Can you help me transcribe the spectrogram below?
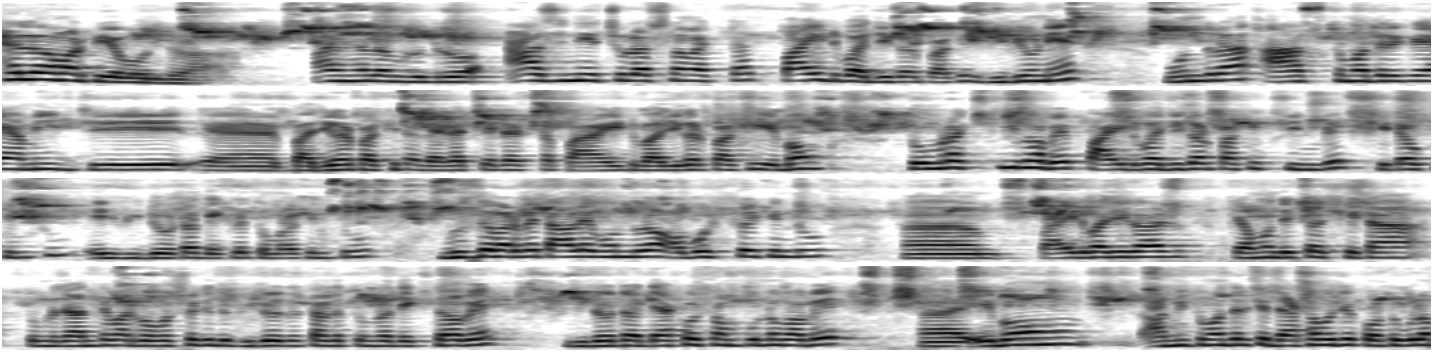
হ্যালো আমার প্রিয় বন্ধুরা। আমি হলাম রুদ্র। আজ নিয়ে চলে আসলাম একটা পাইট বাজিকার পাখির ভিডিও নিয়ে। বন্ধুরা, আজ তোমাদেরকে আমি যে বাজিকার পাখিটা দেখাচ্ছি, এটা একটা পাইট বাজিকার পাখি এবং তোমরা কীভাবে পাইট বাজিকার পাখি চিনবে সেটাও কিন্তু এই ভিডিওটা দেখলে তোমরা কিন্তু বুঝতে পারবে। তাহলে বন্ধুরা, অবশ্যই কিন্তু পাইট বাজিকার কেমন দেখতে হয় সেটা তোমরা জানতে পারবে অবশ্যই, কিন্তু ভিডিওতে তাহলে তোমরা দেখতে হবে। ভিডিওটা দেখো সম্পূর্ণভাবে। এবং আমি তোমাদেরকে দেখাবো যে কতগুলো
